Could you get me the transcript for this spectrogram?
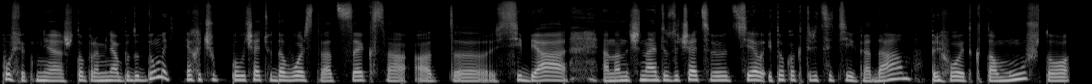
пофиг мне, что про меня будут думать. Я хочу получать удовольствие от секса, от э, себя. Она начинает изучать свое тело. И только к 30 годам приходит к тому, что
